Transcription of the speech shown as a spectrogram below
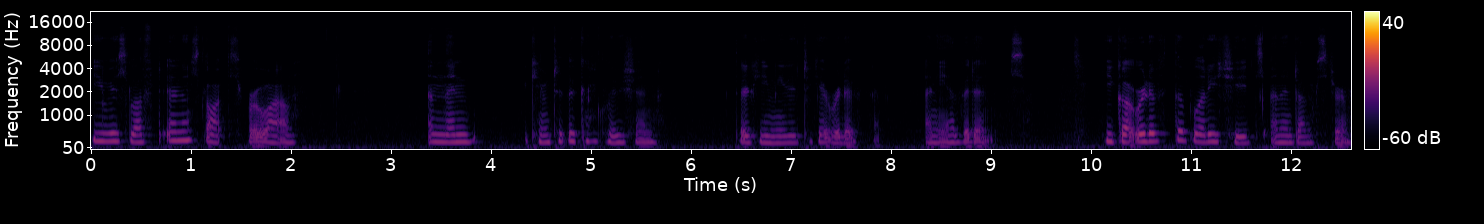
He was left in his thoughts for a while and then came to the conclusion that he needed to get rid of any evidence. He got rid of the bloody sheets and a dumpster,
